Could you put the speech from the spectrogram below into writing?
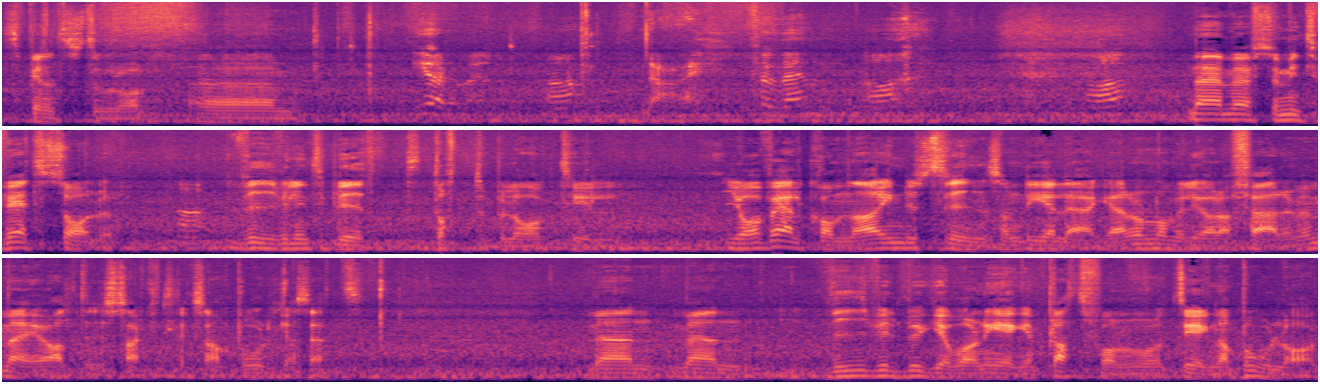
det spelar inte så stor roll. Eh, Gör det väl? Ja. nej. För vem? Ja. Ja. Nej, men eftersom inte vi är till salu. Vi vill inte bli ett dotterbolag till... Jag välkomnar industrin som delägare om de vill göra affärer med mig. Jag har alltid sagt liksom, på olika sätt. Men, men vi vill bygga vår egen plattform och vårt egna bolag.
